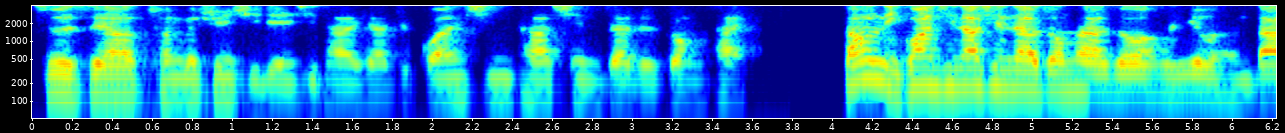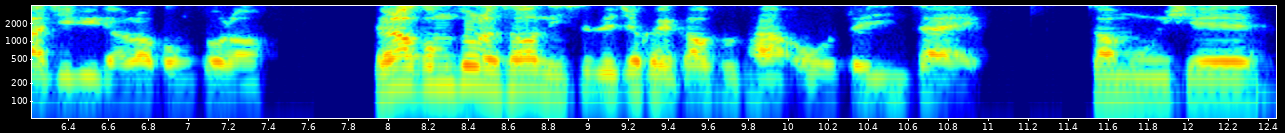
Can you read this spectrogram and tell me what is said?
是不是要传个讯息联系他一下，去关心他现在的状态？当你关心他现在的状态的时候，很有很大几率聊到工作喽。聊到工作的时候，你是不是就可以告诉他，我最近在招募一些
